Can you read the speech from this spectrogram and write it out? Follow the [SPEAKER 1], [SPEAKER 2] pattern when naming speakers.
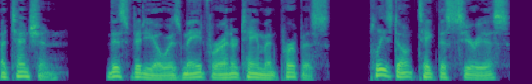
[SPEAKER 1] Attention! This video is made for entertainment purpose. Please don't take this serious.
